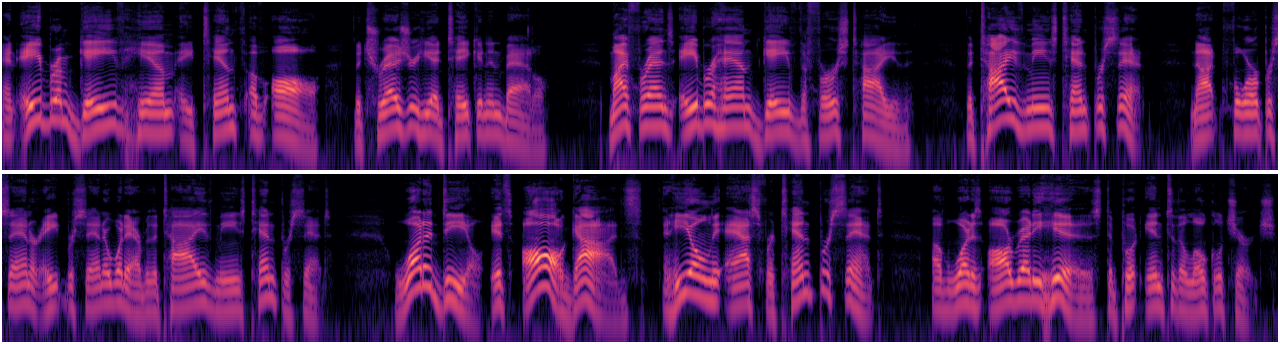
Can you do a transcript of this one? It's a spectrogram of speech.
And Abram gave him a tenth of all, the treasure he had taken in battle. My friends, Abraham gave the first tithe. The tithe means 10%, not 4% or 8% or whatever. The tithe means 10%. What a deal! It's all God's, and he only asked for 10% of what is already his to put into the local church.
